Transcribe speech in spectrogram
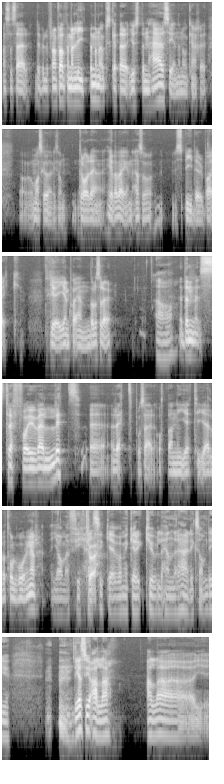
alltså så här, det är väl framförallt när man är liten man uppskattar just den här scenen och kanske, om man ska liksom dra den hela vägen, alltså speederbike grejen på Endor och sådär. Ja. Den träffar ju väldigt eh, rätt på så här 8, 9, 10, 11, 12-åringar. Ja men fy helsike vad mycket kul det händer här liksom. Det är ju Dels är ju alla alla eh,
